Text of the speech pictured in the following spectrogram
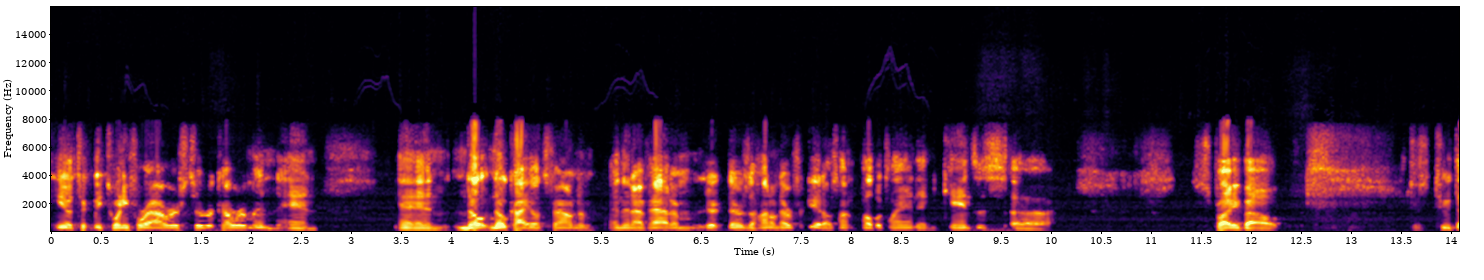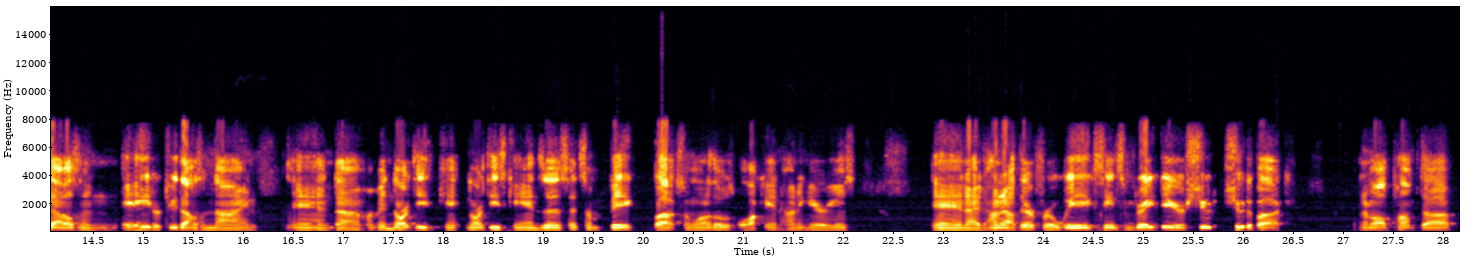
You know, it took me 24 hours to recover them, and and and no no coyotes found them. And then I've had them. There, there was a hunt I'll never forget. I was hunting public land in Kansas. Uh, it's probably about just 2008 or 2009, and um, I'm in northeast northeast Kansas. Had some big bucks in one of those walk-in hunting areas, and I'd hunted out there for a week, seen some great deer, shoot shoot a buck and I'm all pumped up.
